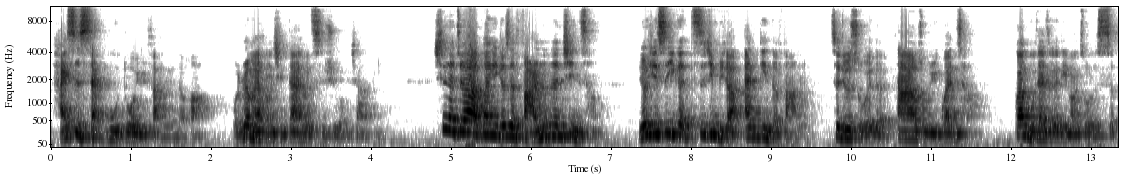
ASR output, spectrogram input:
还是散户多于法人的话，我认为行情大概会持续往下跌。现在最大的关键就是法人能不能进场，尤其是一个资金比较安定的法人，这就是所谓的大家要注意观察，关谷在这个地方做了什么，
